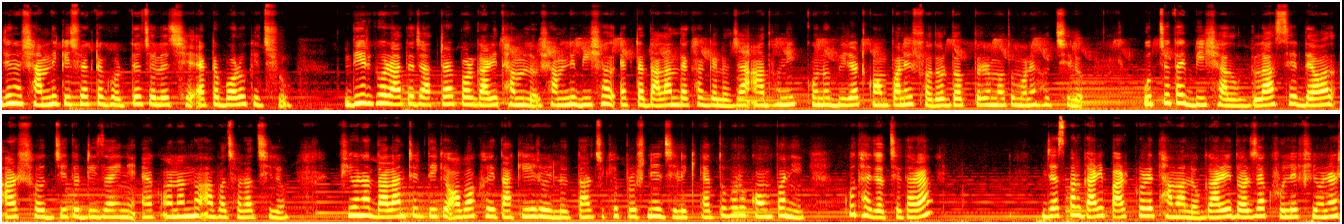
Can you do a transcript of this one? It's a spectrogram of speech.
যেন সামনে কিছু একটা ঘটতে চলেছে, একটা বড় কিছু। দীর্ঘ রাতে যাত্রার পর গাড়ি থামলো। সামনে বিশাল একটা দালান দেখা গেল, যা আধুনিক কোনো বিরাট কোম্পানির সদর দপ্তরের মতো মনে হচ্ছিল। উচ্চতায় বিশাল, গ্লাসের দেওয়াল আর সজ্জিত ডিজাইনে এক অনন্য আভা ছড়াচ্ছিল ফিওনা দালানটির দিকে অবাক হয়ে তাকিয়ে রইল। তার চোখে প্রশ্নের ঝিলিক, এত বড় কোম্পানি, কোথায় যাচ্ছে তারা? জাসপার গাড়ি পার্ক করে থামালো। গাড়ির দরজা খুলে ফিওনার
